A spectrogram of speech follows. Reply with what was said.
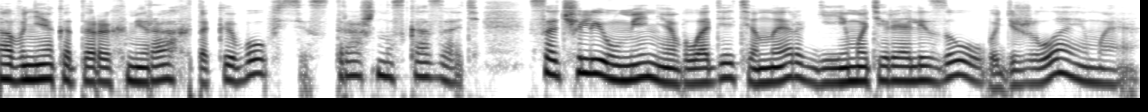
А в некоторых мирах так и вовсе, страшно сказать, сочли умение владеть энергией и материализовывать желаемое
